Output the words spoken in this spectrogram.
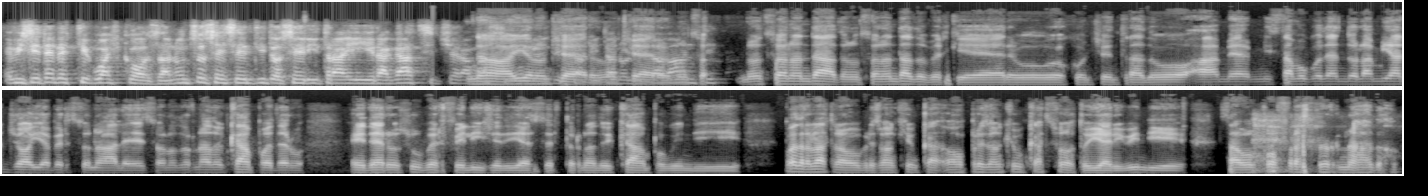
e vi siete detti qualcosa. Non so se hai sentito se eri tra i ragazzi, c'era No, io non c'ero, non, c'ero non, so, non, sono andato, non sono andato perché ero concentrato, a, mi stavo godendo la mia gioia personale, sono tornato in campo ed ero, ed ero super felice di essere tornato in campo, quindi poi tra l'altro avevo preso anche un, ho preso anche un cazzotto ieri, quindi stavo un po' frastornato.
